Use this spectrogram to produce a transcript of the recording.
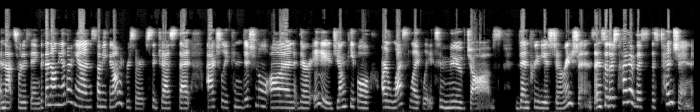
and that sort of thing. But then on the other hand some economic research suggests that actually conditional on their age young people are less likely to move jobs than previous generations. And so there's kind of this this tension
